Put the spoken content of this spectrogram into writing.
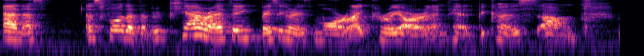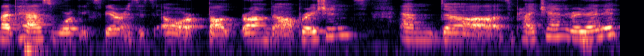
and as as for the WPR, I think basically it's more like career oriented because um, my past work experience is all about around the operations and uh, supply chain related.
